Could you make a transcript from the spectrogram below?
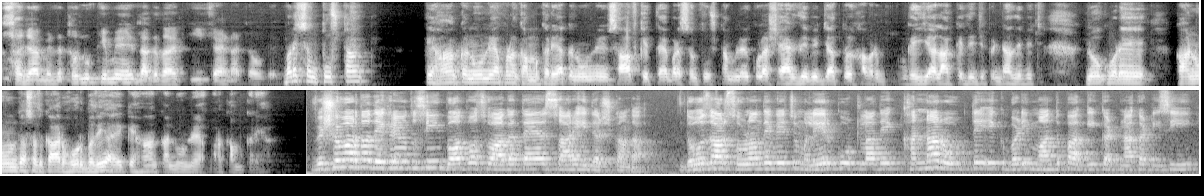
ਸਜ਼ਾ ਮਿਲੇ ਤੁਹਾਨੂੰ ਕਿਵੇਂ ਲੱਗਦਾ ਹੈ? ਕੀ ਕਹਿਣਾ ਚਾਹੋਗੇ? ਬੜੇ ਸੰਤੁਸ਼ਟ ਹਾਂ ਕਿ ਹਾਂ ਕਾਨੂੰਨ ਨੇ ਆਪਣਾ ਕੰਮ ਕਰਿਆ ਕਾਨੂੰਨ ਨੇ ਇਨਸਾਫ ਕੀਤਾ ਹੈ ਬੜਾ ਸੰਤੁਸ਼ਟ ਹਾਂ। ਮਲੇਕੋਲਾ ਸ਼ਹਿਰ ਦੇ ਵਿੱਚ ਜਦ ਤੋਂ ਖਬਰ ਗਈ ਹੈ ਇਲਾਕੇ ਦੇ ਵਿੱਚ ਪਿੰਡਾਂ ਦੇ ਵਿੱਚ ਲੋਕ ਬੜੇ ਕਾਨੂੰਨ ਦਾ ਸਤਿਕਾਰ ਹੋਰ ਵਧਿਆ ਹੈ ਕਿ ਹਾਂ ਕਾਨੂੰਨ ਨੇ ਆਪਣਾ ਕੰਮ ਕਰਿਆ। ਵਿਸ਼ਵਵਾਰਤਾ ਦੇਖ ਰਹੇ ਹੋ ਤੁਸੀਂ ਬਹੁਤ-ਬਹੁਤ ਸਵਾਗਤ ਹੈ ਸਾਰੇ ਹੀ ਦਰਸ਼ਕਾਂ ਦਾ। 2016 ਦੇ ਵਿੱਚ ਮਲੇਰਕੋਟਲਾ ਦੇ ਖੰਨਾ ਰੋਡ ਤੇ ਇੱਕ ਬੜੀ ਮੰਦਭਾਗੀ ਘਟਨਾ ਘਟੀ ਸੀ।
